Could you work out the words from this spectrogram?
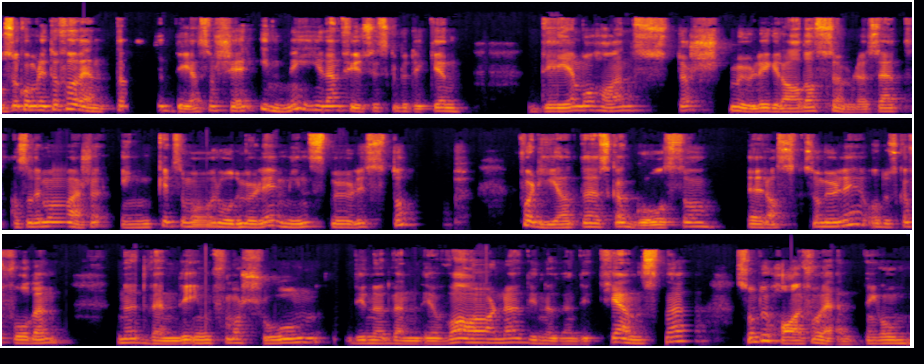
Og så kommer de til å forvente at det som skjer inne i den fysiske butikken, det må ha en størst mulig grad av sømløshet. Altså Det må være så enkelt som overhodet mulig, minst mulig stopp, fordi at det skal gå så raskt som mulig, og du skal få den nødvendige informasjon, de nødvendige varene, de nødvendige tjenestene som du har forventning om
